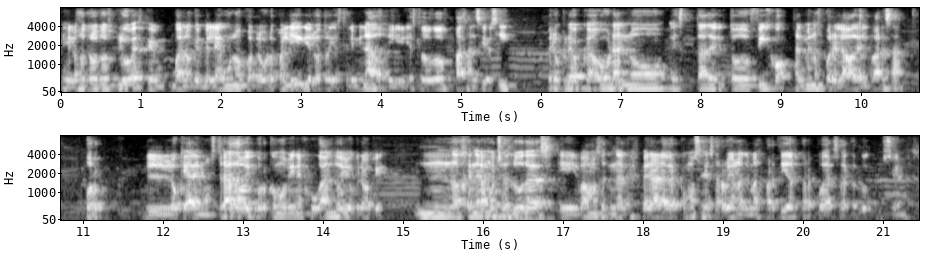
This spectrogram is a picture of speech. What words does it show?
Eh, los otros dos clubes que, bueno, que pelean uno por la Europa League y el otro ya está eliminado y estos dos pasan sí o sí. Pero creo que ahora no está del todo fijo, al menos por el lado del Barça, por lo que ha demostrado y por cómo viene jugando. Yo creo que nos genera muchas dudas y vamos a tener que esperar a ver cómo se desarrollan los demás partidos para poder sacar conclusiones.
